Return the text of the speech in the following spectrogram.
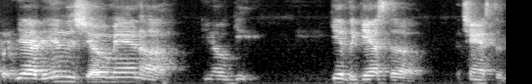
but yeah, at the end of the show, man. Uh, you know, give, give the guest a, a, chance to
